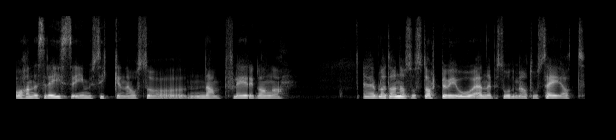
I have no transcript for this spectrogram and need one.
og hennes reise i musikken er også nevnt flere ganger. Eh, blant annet så starter vi jo en episode med at hun sier at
